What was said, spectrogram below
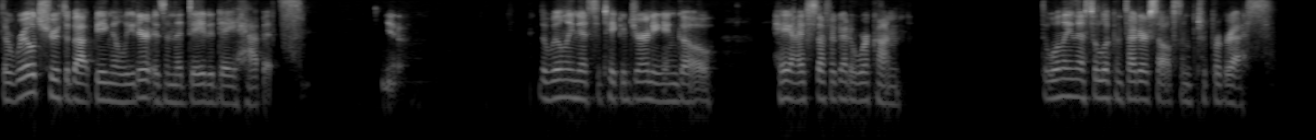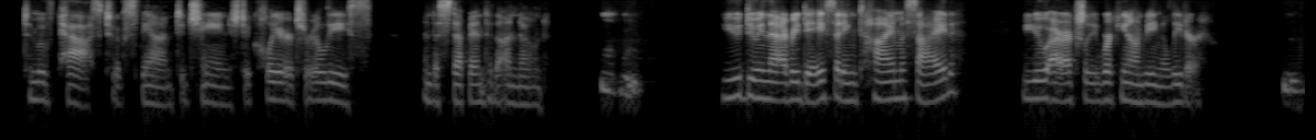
The real truth about being a leader is in the day-to-day habits. Yeah. the willingness to take a journey and go hey i have stuff i got to work on. The willingness to look inside ourselves and to progress to move past to expand to change to clear to release and to step into the unknown Mm-hmm. you doing that every day setting time aside you are actually working on being a leader Mm.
